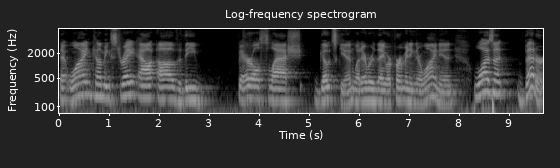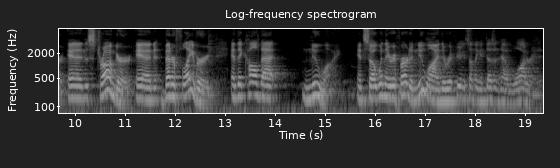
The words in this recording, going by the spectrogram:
that wine coming straight out of the barrel slash goat skin, whatever they were fermenting their wine in, wasn't better and stronger and better flavored. And they called that new wine. And so when they refer to new wine, they're referring to something that doesn't have water in it.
